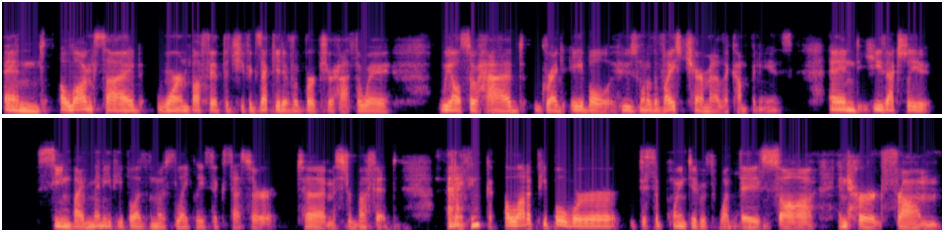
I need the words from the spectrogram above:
And alongside Warren Buffett, the chief executive of Berkshire Hathaway, we also had Greg Abel, who's one of the vice chairmen of the companies. And he's actually seen by many people as the most likely successor to Mr. Buffett. And I think a lot of people were disappointed with what they saw and heard from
